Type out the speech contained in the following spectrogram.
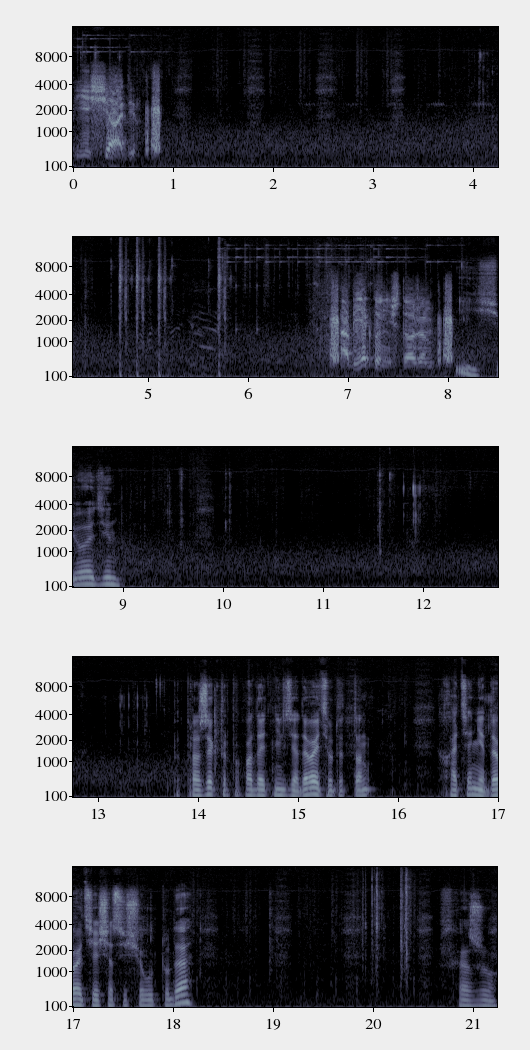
Еще один. Объект уничтожен. И еще один. Под прожектор попадать нельзя. Давайте вот этот... Хотя нет, давайте я сейчас еще вот туда схожу.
